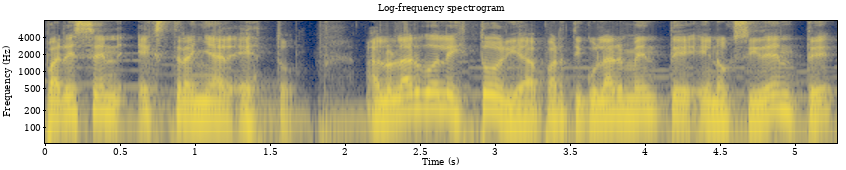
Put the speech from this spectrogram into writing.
parecen extrañar esto. A lo largo de la historia, particularmente en Occidente,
